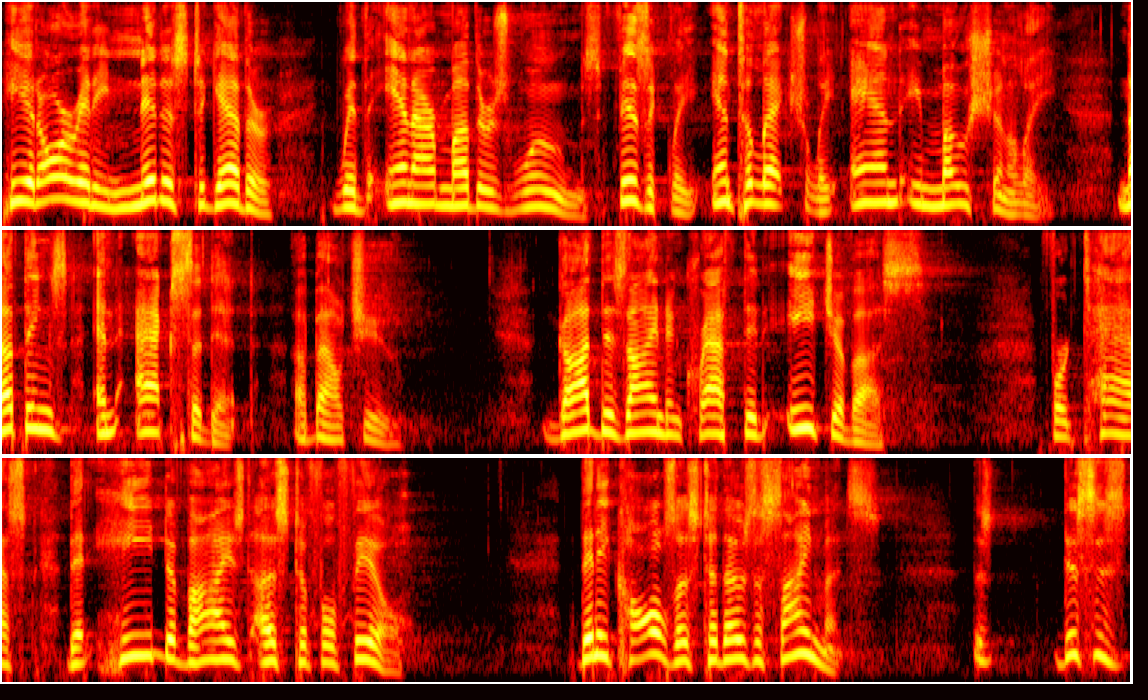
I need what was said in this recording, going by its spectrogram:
He had already knit us together within our mother's wombs, physically, intellectually, and emotionally. Nothing's an accident about you. God designed and crafted each of us for tasks that He devised us to fulfill. Then He calls us to those assignments. This, this is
